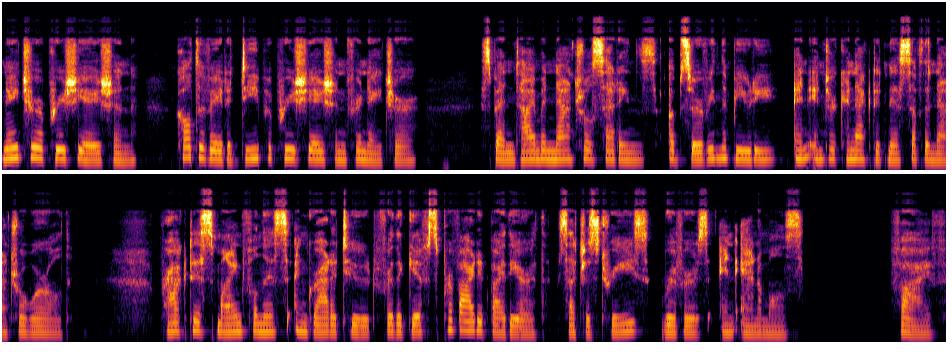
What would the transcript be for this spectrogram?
Nature appreciation. Cultivate a deep appreciation for nature. Spend time in natural settings, observing the beauty and interconnectedness of the natural world. Practice mindfulness and gratitude for the gifts provided by the earth, such as trees, rivers, and animals. 5.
